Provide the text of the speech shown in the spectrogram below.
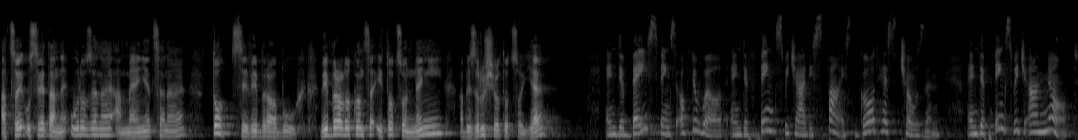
A co je u světa neurozené a méněcené, to si vybral Bůh. Vybral dokonce i to, co není, aby zrušil to, co je, And the base things of the world and the things which are despised, God has chosen, and the things which are not,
